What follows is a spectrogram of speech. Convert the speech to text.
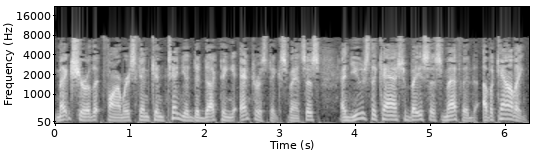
Make sure that farmers can continue deducting interest expenses and use the cash basis method of accounting.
